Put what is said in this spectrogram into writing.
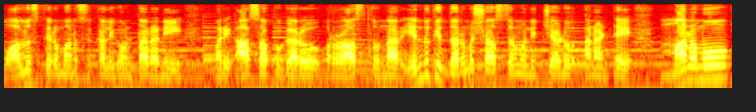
వాళ్ళు స్థిర మనసు కలిగి ఉంటారని మరి ఆసాపు గారు రాస్తున్నారు. ఎందుకు ఈ ధర్మశాస్త్రం ఇచ్చాడు అని అంటే మనము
